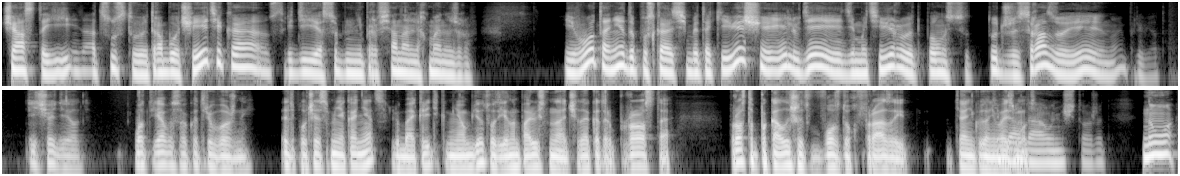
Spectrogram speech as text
часто отсутствует рабочая этика среди особенно непрофессиональных менеджеров. И вот они допускают себе такие вещи, и людей демотивируют полностью тут же сразу, и ну, привет. И что делать? Вот я высокотревожный. Это, получается, мне конец. Любая критика меня убьет. Вот я напарюсь на человека, который просто, просто поколышет в воздух фразой, тебя никуда не Тебя, возьмут. да, уничтожит. Ну,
